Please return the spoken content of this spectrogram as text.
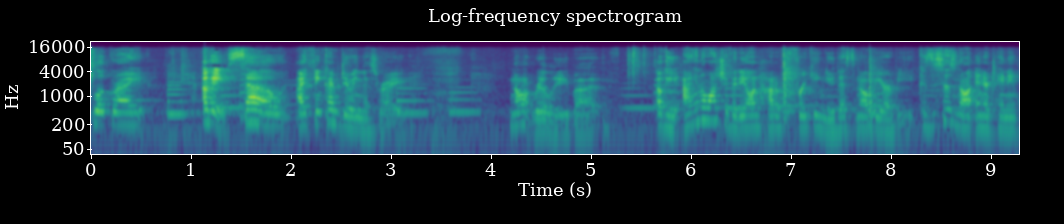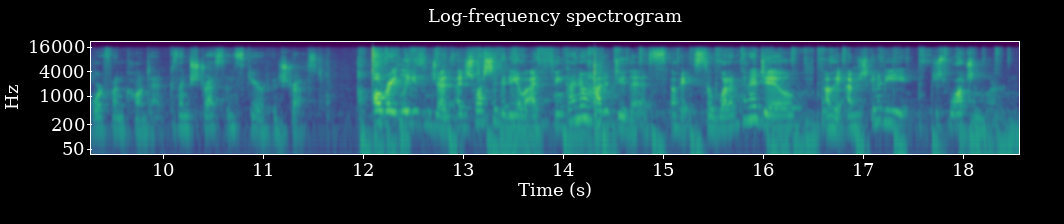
this look right? Okay, so I think I'm doing this right. Not really, but Okay, I'm gonna watch a video on how to freaking do this and I'll BRB because this is not entertaining or fun content because I'm stressed and scared and stressed. All right, ladies and gents, I just watched a video. I think I know how to do this. Okay, so what I'm gonna do, okay, I'm just gonna be, just watch and learn.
